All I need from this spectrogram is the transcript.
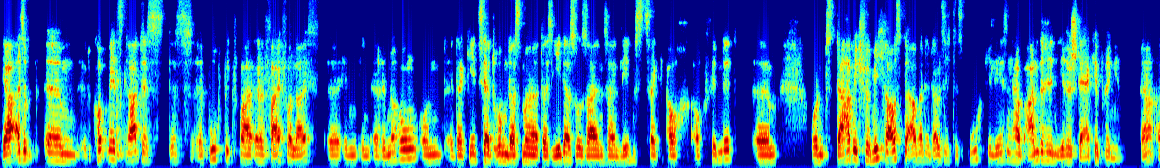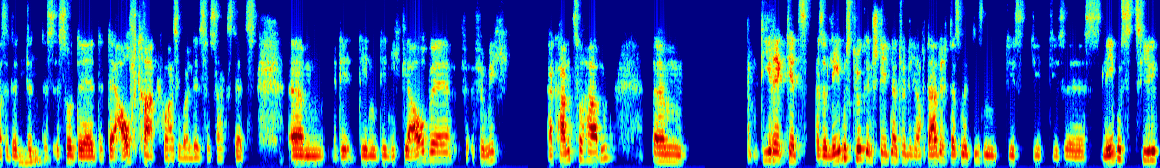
Ja, also ähm, kommt mir jetzt gerade das, das äh, Buch Big äh, Five for Life äh, in, in Erinnerung und äh, da geht es ja darum, dass man, dass jeder so seinen, seinen Lebenszweck auch, auch findet. Ähm, und da habe ich für mich rausgearbeitet, als ich das Buch gelesen habe, andere in ihre Stärke bringen. Ja, also das, mhm. das ist so der, der Auftrag quasi, weil du so sagst jetzt, ähm, den, den ich glaube für, für mich erkannt zu haben. Ähm, direkt jetzt, also Lebensglück entsteht natürlich auch dadurch, dass man diesen, dies, die, dieses Lebensziel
